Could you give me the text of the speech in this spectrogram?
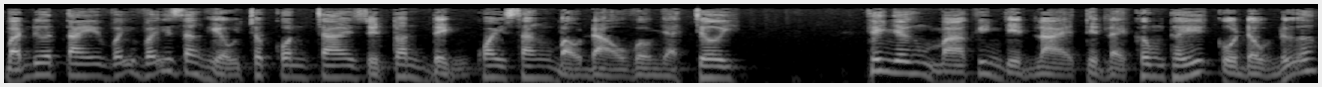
Bà đưa tay vẫy vẫy ra hiệu cho con trai rồi toan định quay sang bảo Đào vào nhà chơi. Thế nhưng mà khi nhìn lại thì lại không thấy cô đầu nữa.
